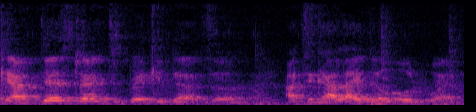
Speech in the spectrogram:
I'm I'm just trying to break it down. So I think I like the old one.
